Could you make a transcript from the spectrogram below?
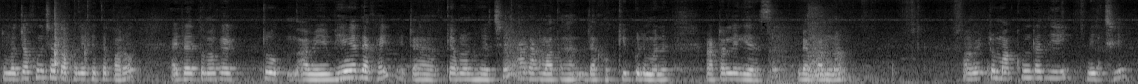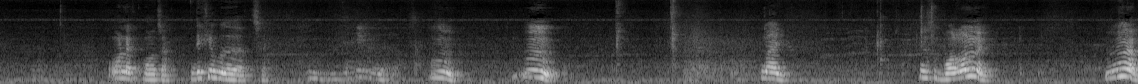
তোমরা যখন চাও তখনই খেতে পারো। এটা তোমাকে একটু আমি ভেঙে দেখাই এটা কেমন হয়েছে। আর আমার দেখো কী পরিমাণে আটা লেগে আছে, ব্যাপার না। আমি একটু মাখনটা দিয়েই নিচ্ছি। অনেক মজা, দেখে বোঝা যাচ্ছে। হুম হুম নাই কিছু বলার নেই হুম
